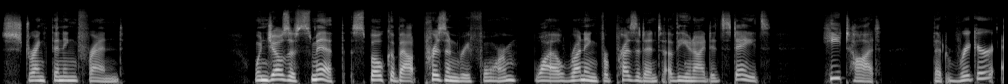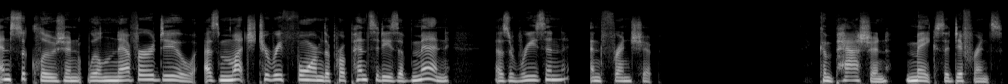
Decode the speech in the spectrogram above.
strengthening friend. When Joseph Smith spoke about prison reform while running for President of the United States, he taught that rigor and seclusion will never do as much to reform the propensities of men as reason and friendship. Compassion makes a difference.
